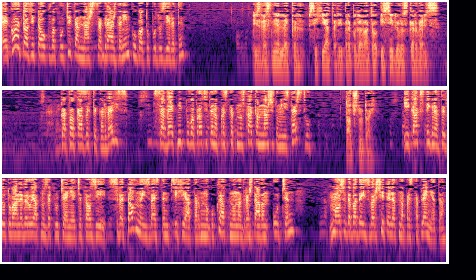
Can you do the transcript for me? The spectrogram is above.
Е, кой е този толкова почитан наш съгражданин, когато подозирате? Известният лекар, психиатър и преподавател Исидорос Карвелис. Какво казахте, Карвелис? Съветник по въпросите на престъпността към нашето министерство? Точно той. И как стигнахте до това невероятно заключение, че този световно известен психиатър, многократно награждаван учен, може да бъде извършителят на престъпленията?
